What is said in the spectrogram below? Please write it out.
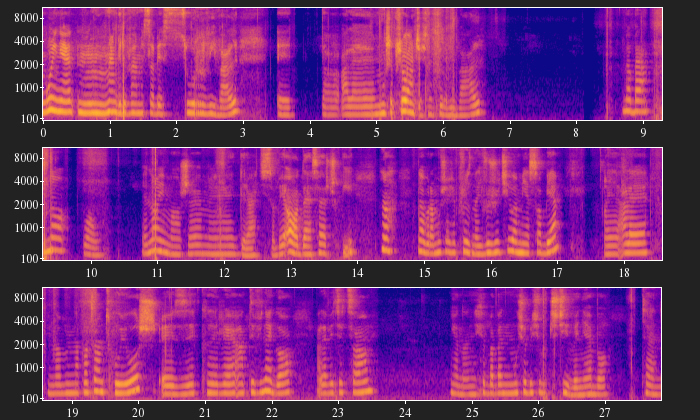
Ogólnie mm, nagrywamy sobie survival, y, to, ale muszę przełączyć na survival. Dobra, no, wow. No i możemy grać sobie. O, deseczki. No, dobra, muszę się przyznać, wyrzuciłem je sobie, y, ale no, na początku już y, z kreatywnego, ale wiecie co? Nie no, nie, chyba będę, muszę być uczciwy, nie? Bo ten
